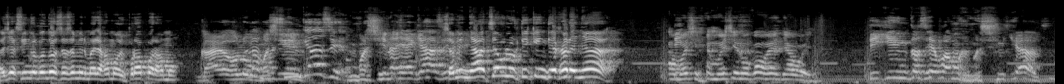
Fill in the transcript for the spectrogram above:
હજી સિંગલ બંદો છે સમીર મારે હામો પ્રોપર હામો. ગાય ઓલો મશીન મશીન ક્યાં છે? મશીન અહીંયા ક્યાં છે? સમીર ન્યા છે ઓલું ટીકિંગ દેખાડે ન્યા. આ મશીન મશીનો કહો હે ત્યાં હોય? ટીકિંગ તો છે પણ મશીન ક્યાં છે?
